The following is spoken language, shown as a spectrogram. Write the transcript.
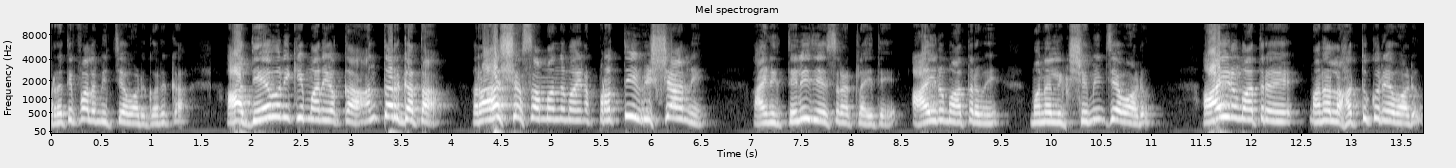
ప్రతిఫలం ఇచ్చేవాడు కనుక ఆ దేవునికి మన యొక్క అంతర్గత రహస్య సంబంధమైన ప్రతి విషయాన్ని ఆయనకు తెలియజేసినట్లయితే ఆయన మాత్రమే మనల్ని క్షమించేవాడు. ఆయన మాత్రమే మనల్ని హత్తుకునేవాడు.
